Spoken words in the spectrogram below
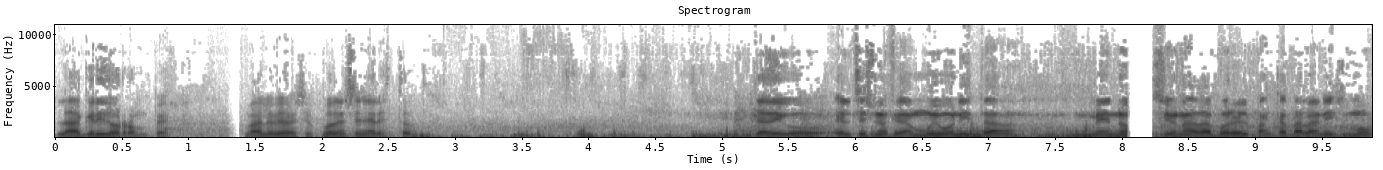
la ha querido romper. Vale, voy a ver si os puedo enseñar esto. Ya digo, Elche es una ciudad muy bonita, menos presionada por el pancatalanismo.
